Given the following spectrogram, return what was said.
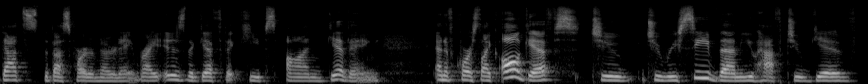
that's the best part of Notre Dame, right? It is the gift that keeps on giving. And of course, like all gifts, to to receive them, you have to give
